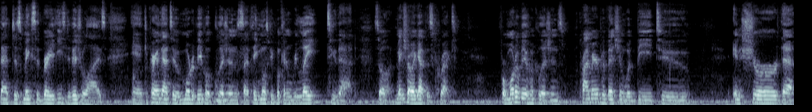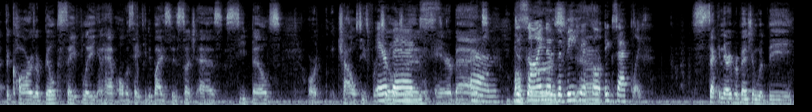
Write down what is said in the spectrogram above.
that just makes it very easy to visualize. And comparing that to motor vehicle collisions, I think most people can relate to that. So make sure I got this correct. For motor vehicle collisions, primary prevention would be to ensure that the cars are built safely and have all the safety devices such as seat belts or child seats for airbags, children, airbags, um, bumpers, design of the vehicle, yeah. exactly. Secondary prevention would be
